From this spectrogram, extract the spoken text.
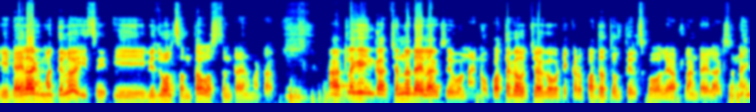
ఈ డైలాగ్ మధ్యలో ఈ సి- ఈ విజువల్స్ అంతా వస్తుంటాయి అనమాట అట్లాగే ఇంకా చిన్న డైలాగ్స్ ఏవి ఉన్నాయి. నువ్వు కొత్తగా వచ్చావు కాబట్టి ఇక్కడ పద్ధతులు తెలుసుకోవాలి అట్లాంటి డైలాగ్స్ ఉన్నాయి.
